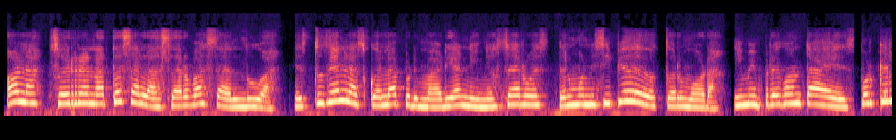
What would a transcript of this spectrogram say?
Hola, soy Renata Salazar Basaldúa. Estudio en la escuela primaria Niños Héroes del municipio de Doctor Mora. Y mi pregunta es, ¿por qué el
